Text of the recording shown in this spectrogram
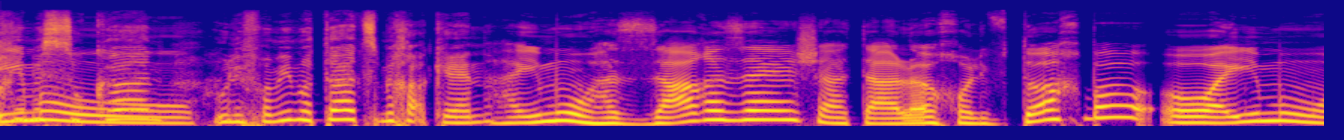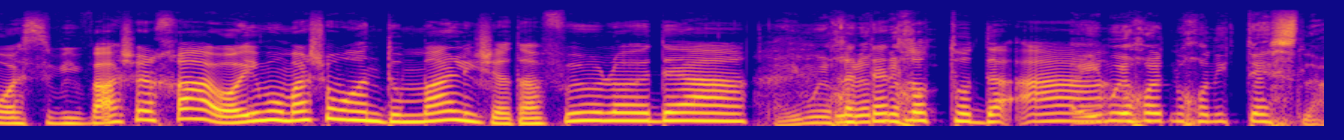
הכי האם הוא- מסוכן, הוא לפעמים אתה עצמך, כן. האם הוא הזר הזה שאתה לא יכול לבטוח בו, או האם הוא הסביבה שלך, או האם הוא משהו רנדומלי שאתה אפילו לא יודע לתת מכ- לו תודעה? האם הוא יכול להיות מכונית טסלה?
